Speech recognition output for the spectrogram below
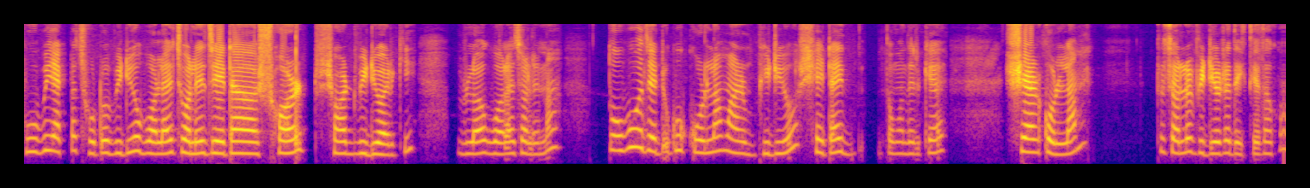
খুবই একটা ছোট ভিডিও বলাই চলে যে এটা শর্ট শর্ট ভিডিও আর কি ব্লগ বলা চলে না। তবুও যেটুকু করলাম আর ভিডিও সেটাই তোমাদেরকে শেয়ার করলাম। তো চলো ভিডিওটা দেখতে থাকো।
